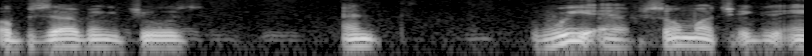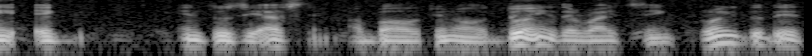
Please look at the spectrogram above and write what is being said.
observing Jews. And we have so much enthusiasm about, you know, doing the right thing, trying to it.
